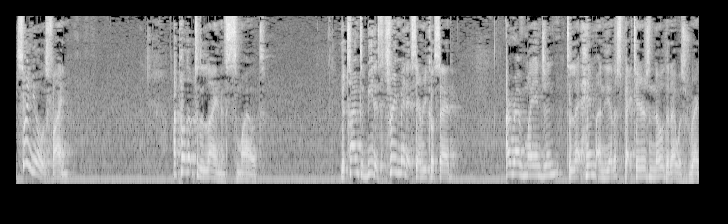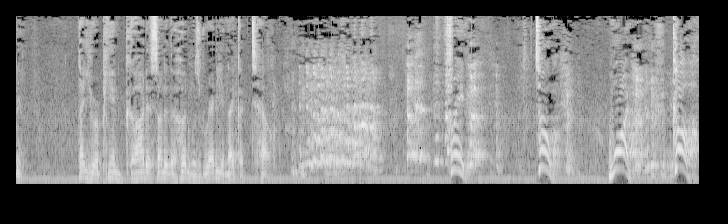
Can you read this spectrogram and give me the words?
so I knew it was fine. I pulled up to the line and smiled. Your time to beat is three minutes, Enrico said. I revved my engine to let him and the other spectators know that I was ready. That European goddess under the hood was ready, and I could tell. Three, two, one, go!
